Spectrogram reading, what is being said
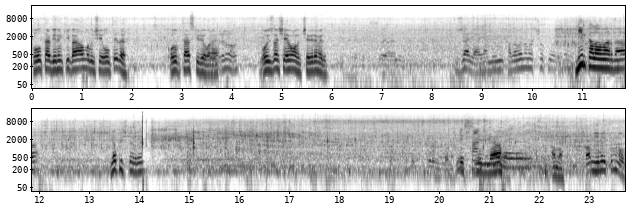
Kol ter benimki ben almadım şey oltayı da. Kolum ters geliyor bana ya. Döndürelim abi. O yüzden şey yapamadım çeviremedim. Güzel ya. Yani kalamar olması çok iyi oldu. Bir kalamar daha yapıştırdık. Bismillah. Ama Tam yemelik değil mi bu?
